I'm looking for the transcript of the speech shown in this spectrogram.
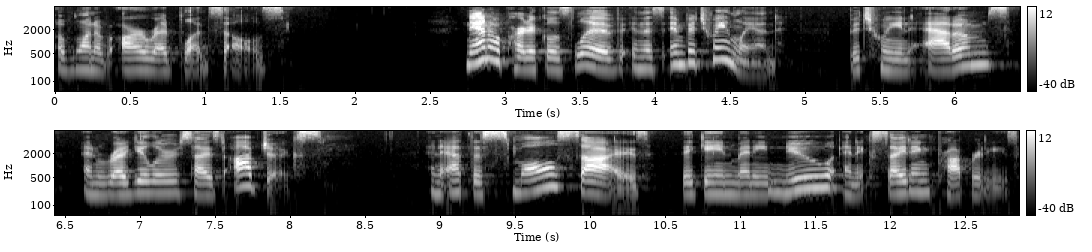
of one of our red blood cells. Nanoparticles live in this in-between land, between atoms and regular-sized objects. And at this small size, they gain many new and exciting properties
